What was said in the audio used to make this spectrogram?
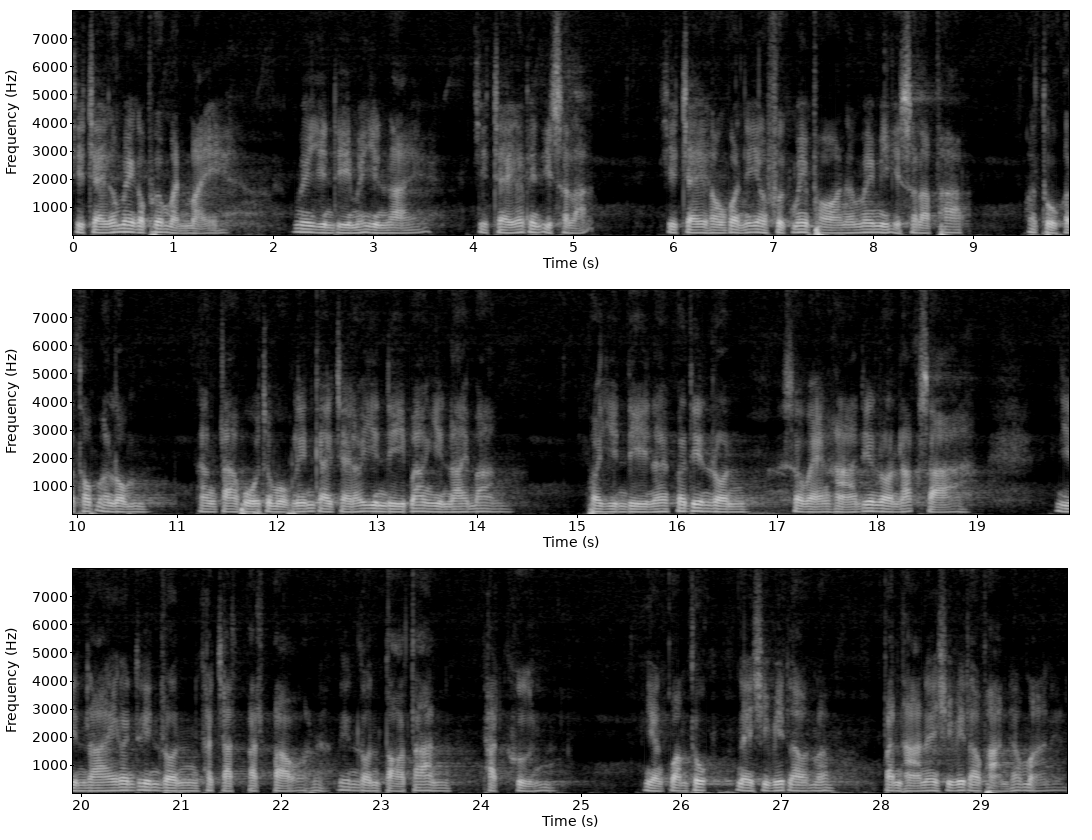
จิตใจก็ไม่กระเพื่อมหมั่นไหวไม่ยินดีไม่ยินร้าย จิตใจก็เป็นอิสระ จิตใจของคนที่ยังฝึกไม่พอนะไม่มีอิสระภาพพอถูกกระทบอารมณ์ทางตาหูจมูกลิ้นกายใจแล้วยินดีบ้างยินร้ายบ้าง พอยินดีนะก็ดิ้นรนสแสวงหาดิ้นรนรักษา ยินร้ายก็ดิ้นรนขจัดปัดเป่าดิ้นรนต่อต้านขัดขืน อย่างความทุกข์ในชีวิตเราปัญหาในชีวิตเราผ่านเข้ามาเนี่ย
